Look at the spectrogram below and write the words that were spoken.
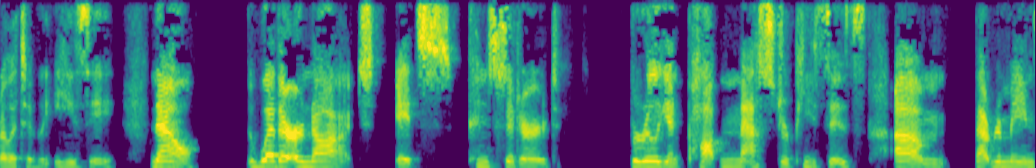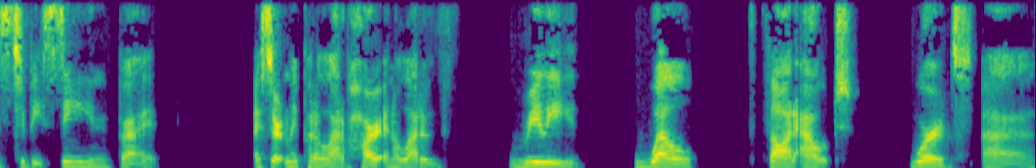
relatively easy. Now, whether or not it's considered brilliant pop masterpieces, um, that remains to be seen, but I certainly put a lot of heart and a lot of really well thought out words, uh,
